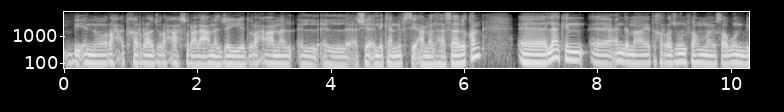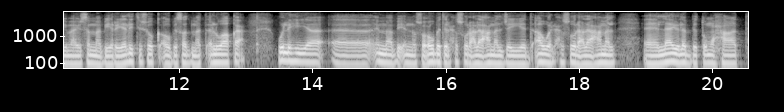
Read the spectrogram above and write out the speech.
بأنه راح أتخرج وراح أحصل على عمل جيد وراح أعمل الأشياء اللي كان نفسي أعملها سابقا. لكن عندما يتخرجون فهم يصابون بما يسمى برياليتي شوك أو بصدمة الواقع واللي هي آه، إما بأنه صعوبة الحصول على عمل جيد أو الحصول على عمل آه، لا يلبي الطموحات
